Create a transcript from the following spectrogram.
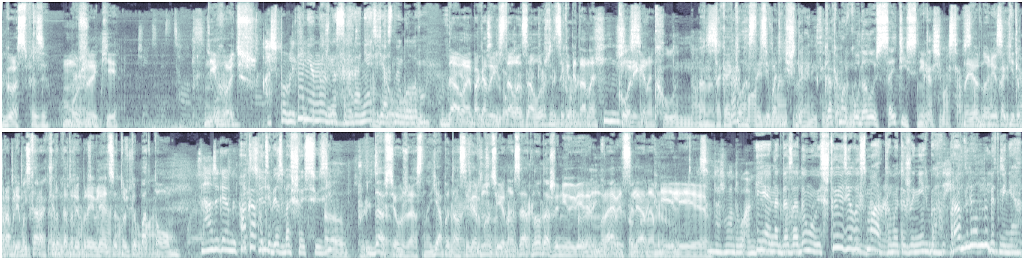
Господи, мужики. Не хочешь? Мне нужно сохранять ясную голову. Давай, пока ты стала заложницей капитана Корригана. Она такая классная и симпатичная. Как Марку удалось сойти с ней? Наверное, у нее какие-то проблемы с характером, которые проявляются только потом. А как у тебя с большой Сьюзи? Да, все ужасно. Я пытался вернуть ее назад, но даже не уверен, нравится ли она мне или... Я иногда задумываюсь, что я делаю с Марком, это женитьба. Правда ли он любит меня?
